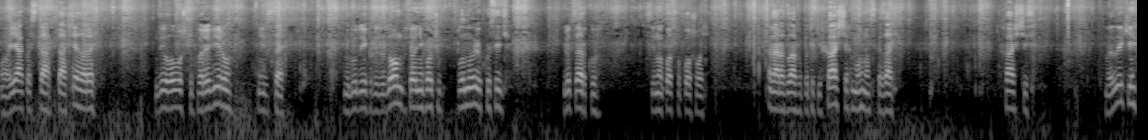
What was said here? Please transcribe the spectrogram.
О, якось так. Так, ще зараз дві ловушки перевірю і все. Не буду їхати додому. Сьогодні хочу, планую косити люцерку, сінокос покошувати. А зараз лажу по таких хащах, можна сказати. Хащі великі.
